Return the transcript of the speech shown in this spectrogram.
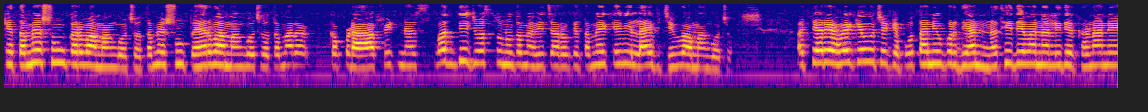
કે તમે શું કરવા માંગો છો, તમે શું પહેરવા માંગો છો, તમારા કપડાં, ફિટનેસ બધી જ વસ્તુનું તમે વિચારો કે તમે કેવી લાઈફ જીવવા માંગો છો. અત્યારે હવે કેવું છે કે પોતાની ઉપર ધ્યાન નથી દેવાના લીધે ઘણાને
